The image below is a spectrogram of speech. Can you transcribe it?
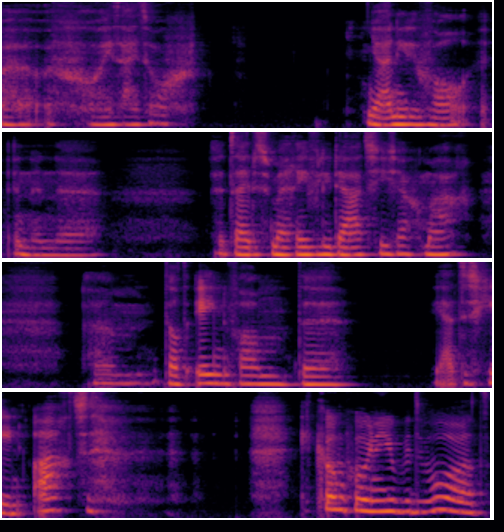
uh, hoe heet hij toch? Ja, in ieder geval in een, uh, tijdens mijn revalidatie, zeg maar. Um, dat een van de, ja, het is geen arts. ik kom gewoon niet op het woord.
